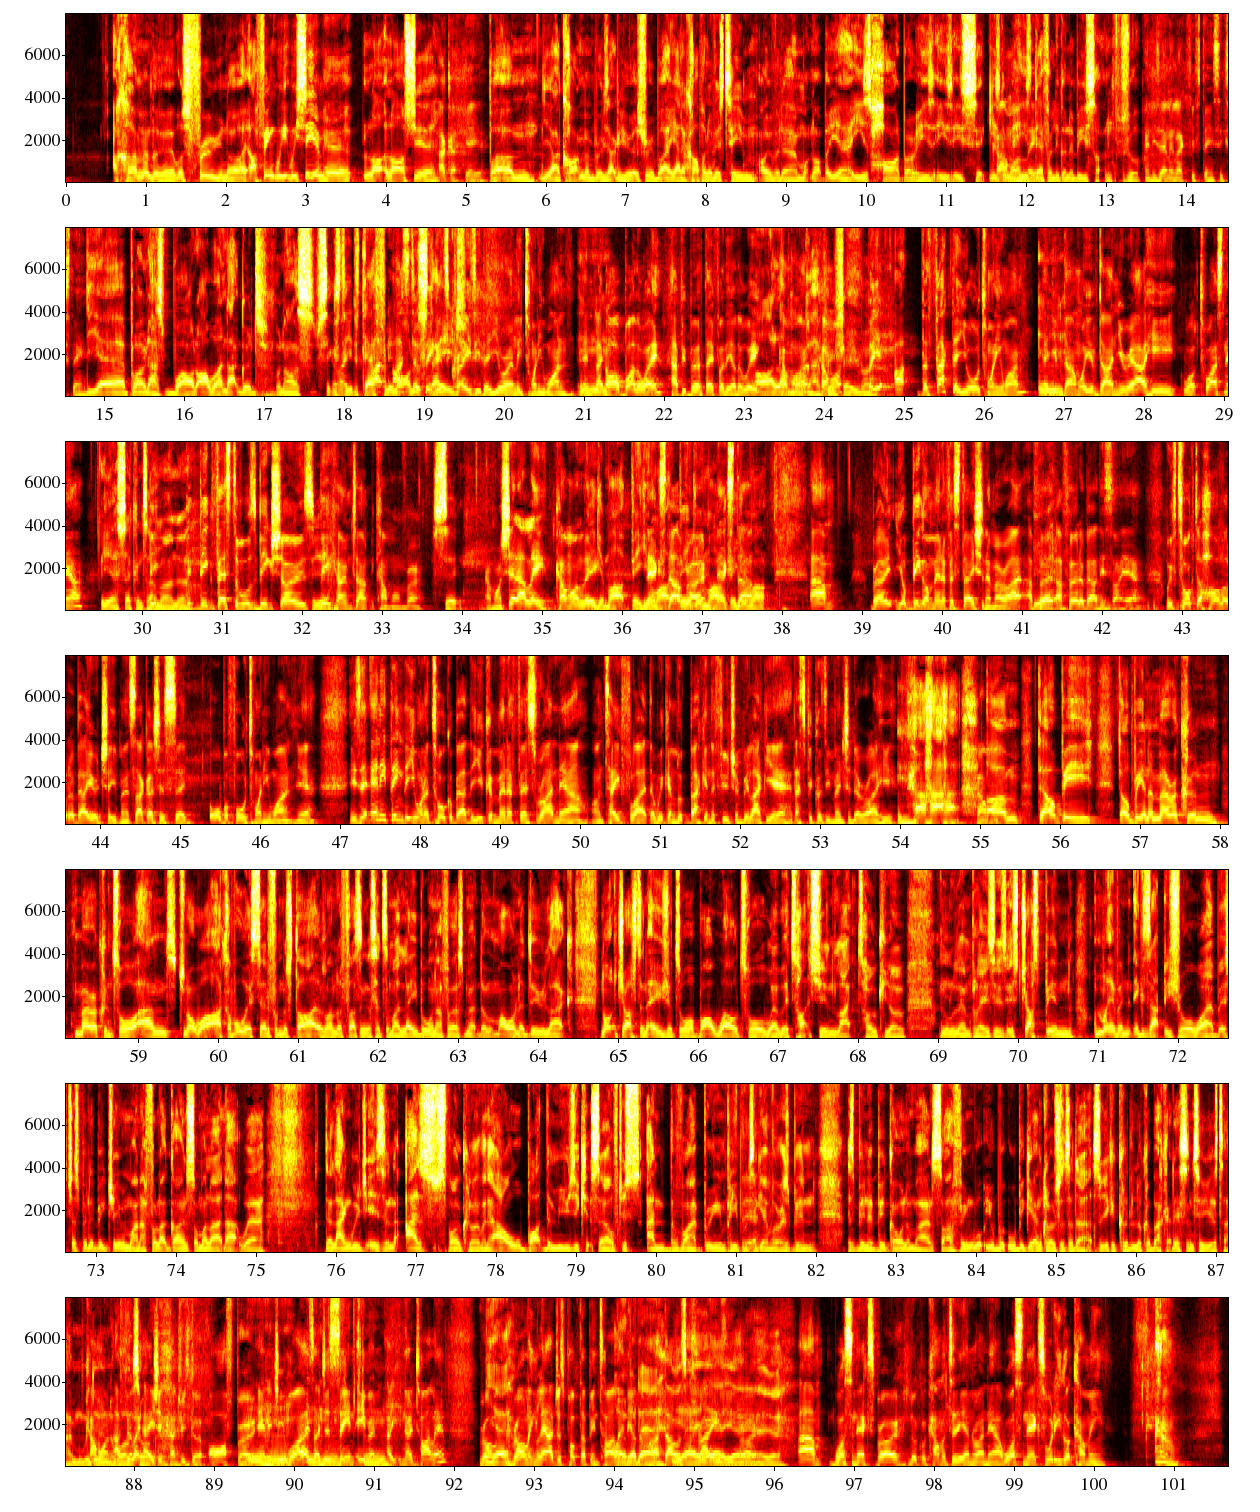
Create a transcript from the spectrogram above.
I can't remember who it was through. You know, I, I think we, we see him here la- last year. Okay, yeah, yeah. But um, yeah, I can't remember exactly who it was through. But he had a couple of his team over there and whatnot. But yeah, he's hard, bro. He's he's he's sick. He's Come gonna, on, he's Lee. definitely gonna be something for sure. And he's only like 15, 16. Yeah, bro, that's wild. I weren't that good when I was 16. It's definitely I, not I on still think it's crazy that you're only 21. And like, oh, by the way, happy birthday for the other week. Oh, I love come my on, guy. come Appreciate on. you, bro. But yeah, uh, the fact that you're 21 and you've done what you've done, you're out here, what, twice now? Yeah, second time Big, around. Yeah. Big, big festivals, big shows, Yeah. big hometown. Come on, bro. Sick. Come on, shout out Lee. Come on, Lee. Big him up, big him up. Next up, up, big bro. him up, Next big him up. Um, bro, you're big on manifestation, am I right? I've Yeah. heard I've heard about this one, yeah? We've talked a whole lot about your achievements, like I just said, all before 21, yeah? Is there anything that you want to talk about that you can manifest right now on Take Flight that we can look back in the future and be like, yeah, that's because he mentioned it right here? Come on. um, there'll be there'll be an American American tour, and do you know what? Like I've always said from the start, it was one of the first things I said to my label when I first met them. I want to do like not just an Asia tour, but a world tour where we're touching like Tokyo and all of them places. It's just been I'm not even exactly sure why, but it's just been a big dream of mine. I feel like going somewhere like that where the language isn't as spoken over there at all, but the music itself just and the vibe bringing people Yeah. together has been has been a big goal of mine. So I think we'll, we'll be getting closer to that. So you could, could look back at this in two years' time when we're Come doing on, the I world feel like. Asian countries go off, bro. Energy wise, I just seen even uh, you know Thailand, Roll, Yeah. Rolling Loud just popped up in Thailand the other there. month. That was Yeah, yeah, crazy, yeah, bro. yeah, Um, what's next, bro? Look, we're coming to the end right now. What's next? What do you got coming?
